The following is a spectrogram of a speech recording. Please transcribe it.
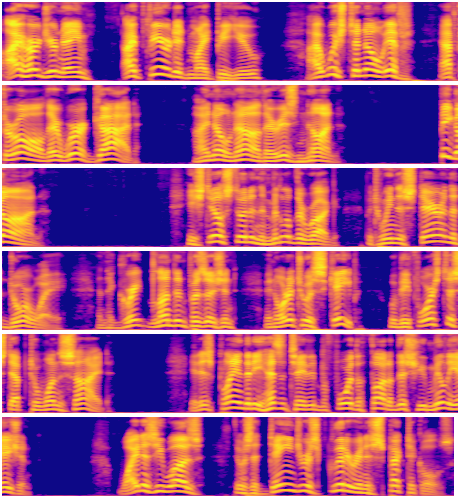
I heard your name. I feared it might be you. I wish to know if, after all, there were a God. I know now there is none. Begone! He still stood in the middle of the rug, between the stair and the doorway, and the great London physician, in order to escape, would be forced to step to one side. It is plain that he hesitated before the thought of this humiliation. White as he was, there was a dangerous glitter in his spectacles,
